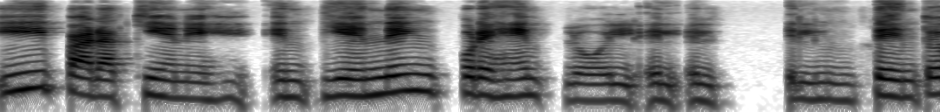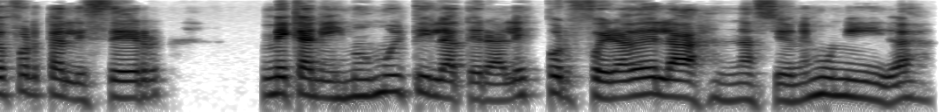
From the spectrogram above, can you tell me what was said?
Y para quienes entienden, por ejemplo, el, el, el intento de fortalecer mecanismos multilaterales por fuera de las Naciones Unidas,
